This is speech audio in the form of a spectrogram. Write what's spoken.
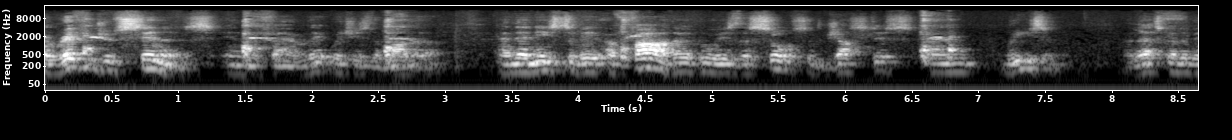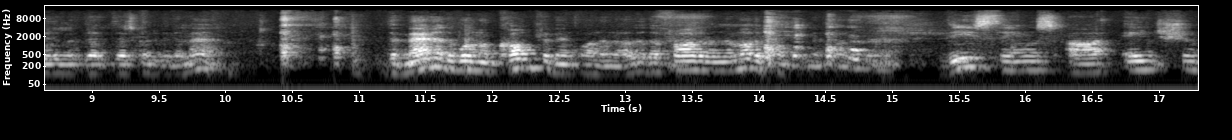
a refuge of sinners in the family, which is the mother, and there needs to be a father who is the source of justice and reason, and that's going to be the, that, that's going to be the man. The man and the woman complement one another. The father and the mother complement one another. These things are ancient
